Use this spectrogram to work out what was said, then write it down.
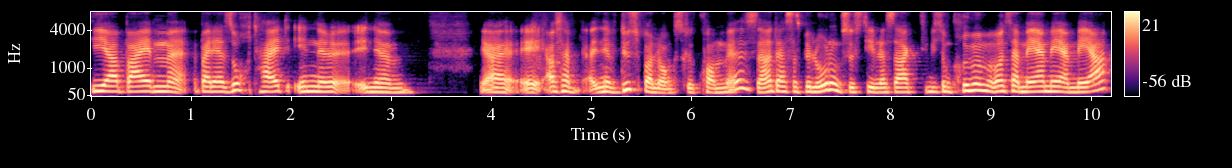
die ja beim, bei der Sucht halt in, in eine ja, äh, außer eine Dysbalance gekommen ist. Ja, da ist das Belohnungssystem, das sagt, wie so ein Krümelmonster mehr, mehr, mehr.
